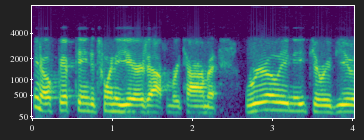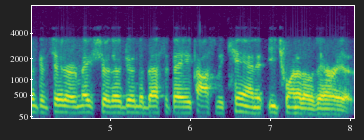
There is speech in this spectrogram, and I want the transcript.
you know, 15 to 20 years out from retirement really need to review and consider and make sure they're doing the best that they possibly can in each one of those areas.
